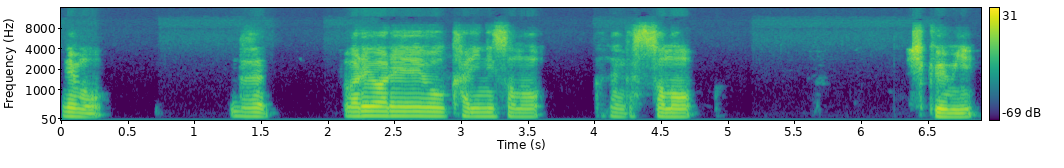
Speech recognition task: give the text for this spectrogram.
でも、だ我々を仮にその、なんかその仕組み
